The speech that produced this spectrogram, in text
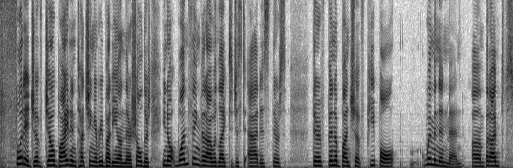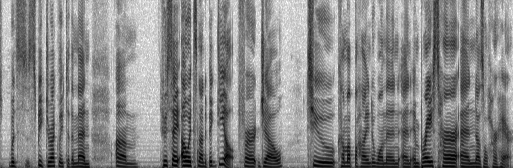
footage of Joe Biden touching everybody on their shoulders. You know, one thing that I would like to just add is there's there have been a bunch of people, women and men, um, but I would speak directly to the men, um, who say, "Oh, it's not a big deal for Joe to come up behind a woman and embrace her and nuzzle her hair."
